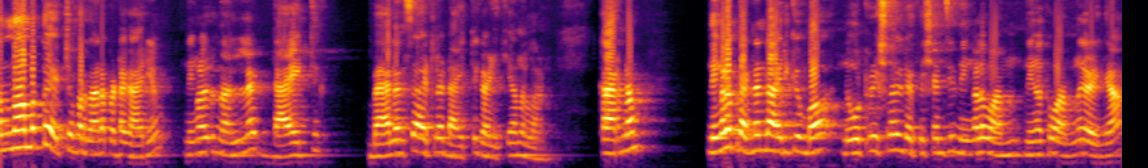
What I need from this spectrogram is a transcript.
ഒന്നാമത്തെ ഏറ്റവും പ്രധാനപ്പെട്ട കാര്യം നിങ്ങളൊരു നല്ല ഡയറ്റ് ബാലൻസ് ആയിട്ടുള്ള ഡയറ്റ് കഴിക്കുക എന്നുള്ളതാണ്. കാരണം നിങ്ങൾ പ്രഗ്നന്റ് ആയിരിക്കുമ്പോൾ ന്യൂട്രീഷണൽ ഡെഫിഷ്യൻസി നിങ്ങൾ വന്ന് നിങ്ങൾക്ക് വന്നു കഴിഞ്ഞാൽ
